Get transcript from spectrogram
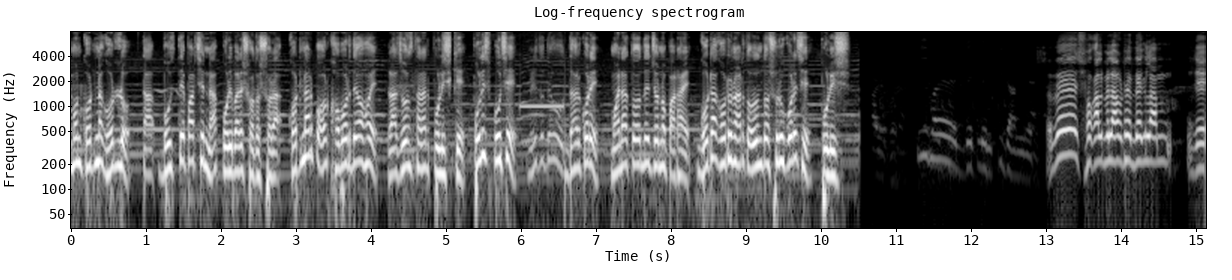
এমন ঘটনা ঘটলো তা বুঝতে পারছেন না পরিবারের সদস্যরা। ঘটনার পর খবর দেওয়া হয় রাজগঞ্জ থানার পুলিশকে। পুলিশ পৌঁছে মৃতদেহ উদ্ধার করে ময়না ময়নাতদন্তের জন্য পাঠায়। গোটা ঘটনার তদন্ত শুরু করেছে পুলিশ। তবে সকালবেলা উঠে দেখলাম যে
